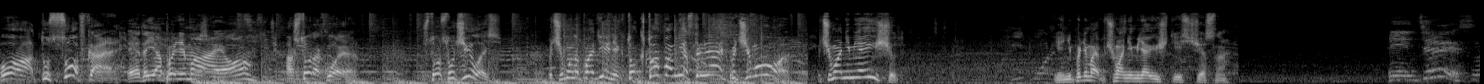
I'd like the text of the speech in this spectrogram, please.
О, тусовка! Это я понимаю. А что такое? Что случилось? Почему нападение? Кто, кто по мне стреляет? Почему? Почему они меня ищут? Я не понимаю, почему они меня ищут, если честно. Интересно.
